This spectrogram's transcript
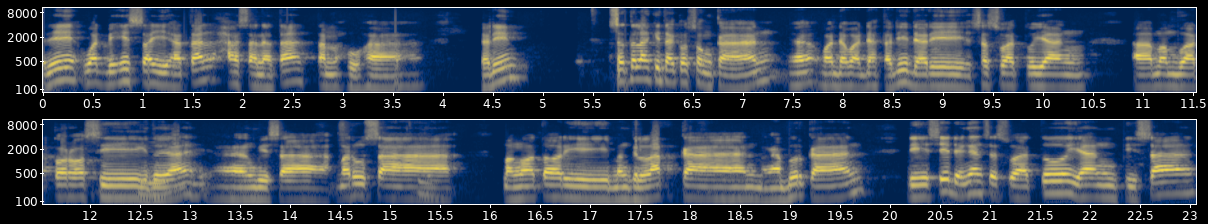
Jadi wat bi'is sayyi'atal hasanata tamhuha. Jadi setelah kita kosongkan ya wadah-wadah tadi dari sesuatu yang uh, membuat korosi gitu ya, yang bisa merusak, mengotori, menggelapkan, mengaburkan, diisi dengan sesuatu yang bisa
